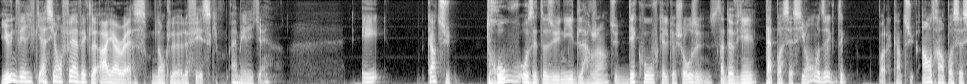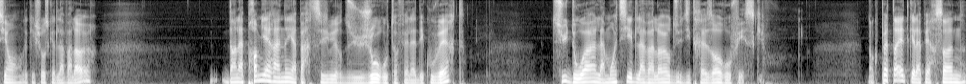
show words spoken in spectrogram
Il y a eu une vérification faite avec le IRS, donc le fisc américain. Et quand tu trouves aux États-Unis de l'argent, tu découvres quelque chose, ça devient ta possession. On va dire que voilà, quand tu entres en possession de quelque chose qui a de la valeur, dans la première année à partir du jour où tu as fait la découverte, tu dois la moitié de la valeur du dit trésor au fisc. Donc peut-être que la personne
